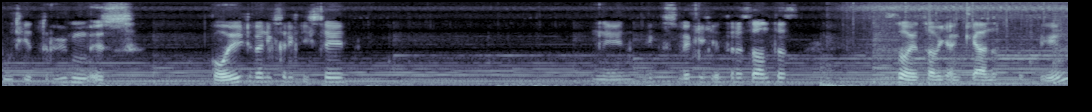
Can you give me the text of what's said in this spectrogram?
Gut, hier drüben ist Gold, wenn ich es richtig sehe. Nee, nichts wirklich Interessantes. So, jetzt habe ich ein kleines Problem.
